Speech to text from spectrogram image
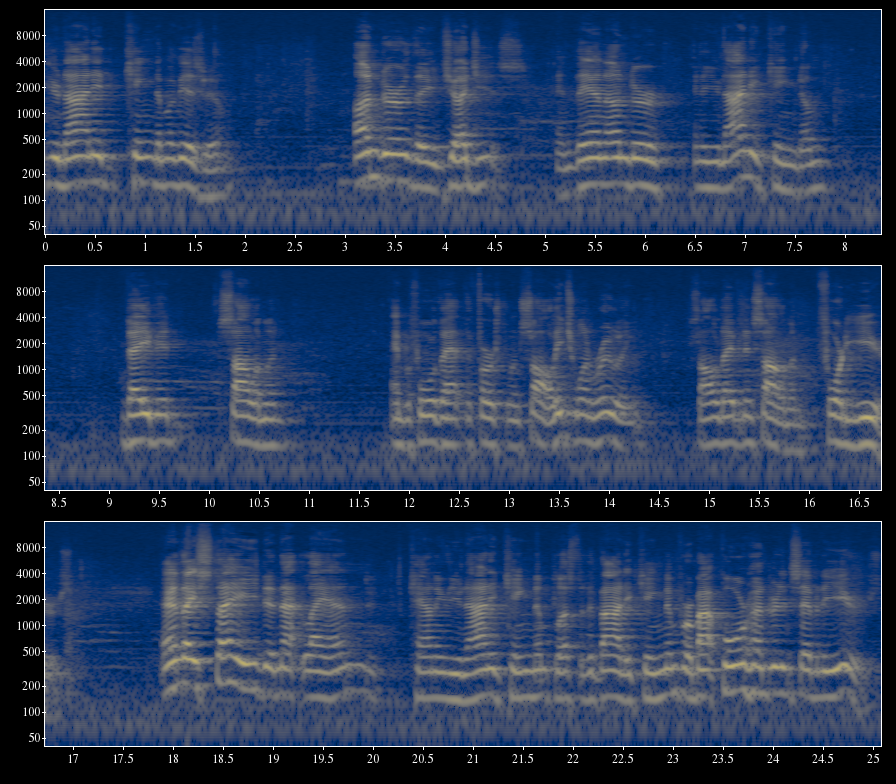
united kingdom of Israel under the judges and then under in the united kingdom David, Solomon, and before that the first one Saul, each one ruling Saul, David, and Solomon 40 years. And they stayed in that land, counting the united kingdom plus the divided kingdom, for about 470 years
